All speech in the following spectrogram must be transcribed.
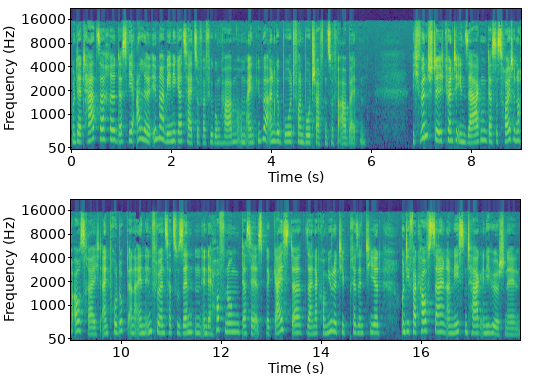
und der Tatsache, dass wir alle immer weniger Zeit zur Verfügung haben, um ein Überangebot von Botschaften zu verarbeiten. Ich wünschte, ich könnte Ihnen sagen, dass es heute noch ausreicht, ein Produkt an einen Influencer zu senden, in der Hoffnung, dass er es begeistert seiner Community präsentiert und die Verkaufszahlen am nächsten Tag in die Höhe schnellen.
